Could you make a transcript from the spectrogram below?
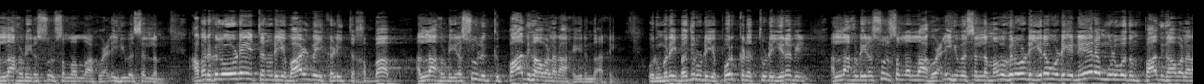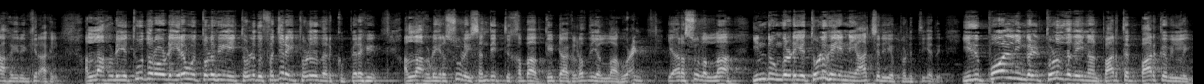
அல்லாஹுடைய ரசூல் ஸல்லல்லாஹு அழகி வசல்லம் அவர்களோடே தன்னுடைய வாழ்வை கழித்த ஹப்பாப் அல்லாஹுடைய ரசூலுக்கு பாதுகாவலராக இருந்தார்கள். ஒரு முறை பதிலுடைய போர்க்கடத்துடைய இரவில் அல்லாஹுடைய ரசூல் ஸல்லல்லாஹு அழகி வசல்லம் அவர்களோடு இரவுடைய நேரம் முழுவதும் பாதுகாவலராக இருக்கிறார்கள். அல்லாஹுடைய தூதரோடு இரவு தொழுகையை தொழுது ஃபஜரை தொழுவதற்கு பிறகு அல்லாஹுடைய ரசூலை சந்தித்து ஹபாப் கேட்டார்கள் ரலியல்லாஹு அன்ஹு யா ரசூல் அல்லாஹ் இன்று உங்களுடைய தொழுகை என்னை ஆச்சரியப்படுத்தியது. இது போல் நீங்கள் தொழுததை நான் பார்த்த பார்க்கவில்லை.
